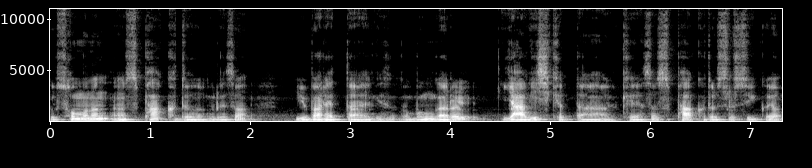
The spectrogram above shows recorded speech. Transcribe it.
그 소문은 어, sparked 그래서 유발했다. 여기서 뭔가를 야기시켰다. 이렇게 해서 스파크도 쓸수 있고요.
